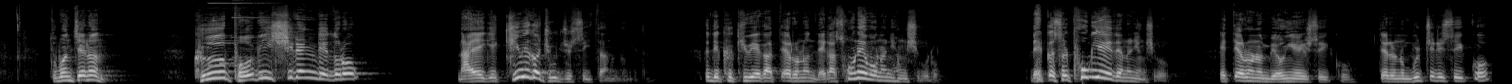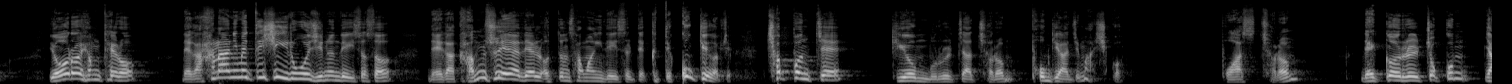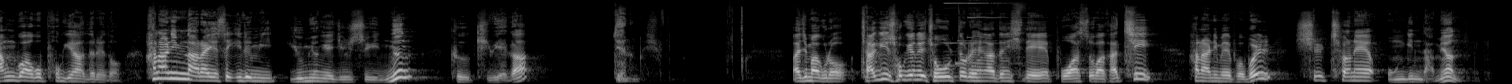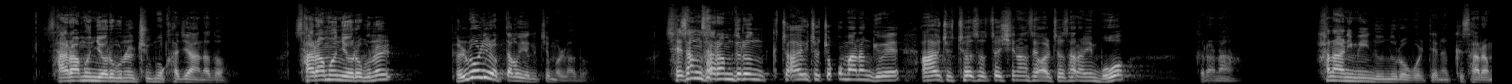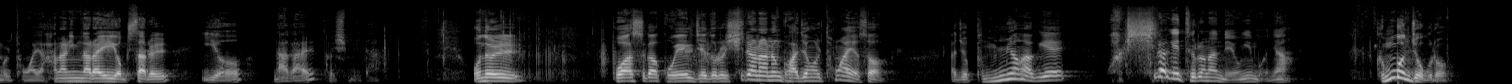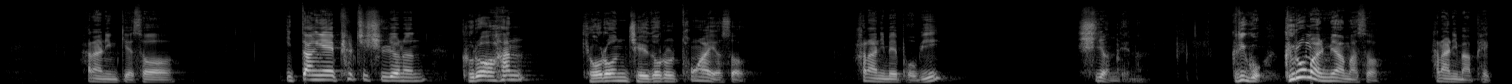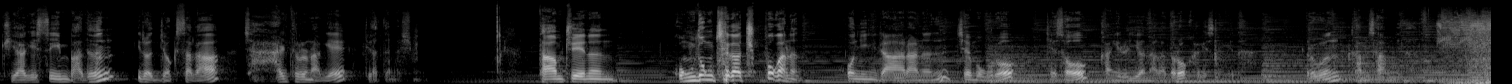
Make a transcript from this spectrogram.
두 번째는 그 법이 실행되도록 나에게 기회가 주어질 수 있다는 겁니다. 근데 그 기회가 때로는 내가 손해보는 형식으로 내 것을 포기해야 되는 형식으로 때로는 명예일 수 있고 때로는 물질일 수 있고 여러 형태로 내가 하나님의 뜻이 이루어지는 데 있어서 내가 감수해야 될 어떤 상황이 돼 있을 때 그때 꼭 기억합시다. 첫 번째 기업 물을 자처럼 포기하지 마시고 보아스처럼 내 거를 조금 양보하고 포기하더라도 하나님 나라에서 이름이 유명해질 수 있는 그 기회가 되는 것입니다. 마지막으로 자기 소견에 좋을 대로 행하던 시대의 보아스와 같이 하나님의 법을 실천에 옮긴다면 사람은 여러분을 주목하지 않아도 사람은 여러분을 별 볼 일 없다고 여길지 몰라도 세상 사람들은 아유 저 조그마한 교회 아유 저, 저, 저, 저 신앙생활 저 사람이 뭐 그러나 하나님이 눈으로 볼 때는 그 사람을 통하여 하나님 나라의 역사를 이어 나갈 것입니다. 오늘 보아스가 고엘 제도를 실현하는 과정을 통하여서 아주 분명하게 확실하게 드러난 내용이 뭐냐? 근본적으로 하나님께서 이 땅에 펼치시려는 그러한 결혼 제도를 통하여서 하나님의 법이 실현되는 그리고 그로 말미암아서 하나님 앞에 귀하게 쓰임 받은 이런 역사가 잘 드러나게 되었던 것입니다. 다음 주에는 공동체가 축복하는 혼인이라라는 제목으로 계속 강의를 이어나가도록 하겠습니다. 여러분 감사합니다.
